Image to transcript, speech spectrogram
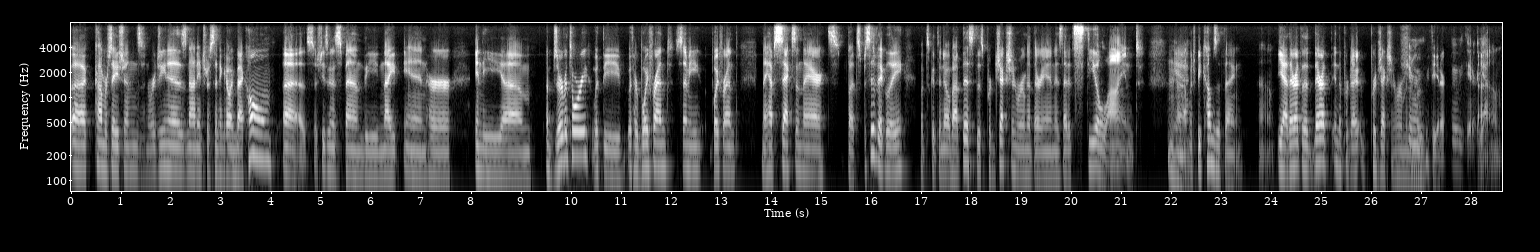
uh, conversations, and Regina is not interested in going back home, uh, so she's going to spend the night in her in the um, observatory with the with her boyfriend, semi boyfriend. They have sex in there, s- but specifically, what's good to know about this this projection room that they're in is that it's steel lined Mhm. Yeah. uh, which becomes a thing. Um, yeah, they're at the they're at, in the proje- projection room in the movie theater. Movie theater, yeah. Um,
